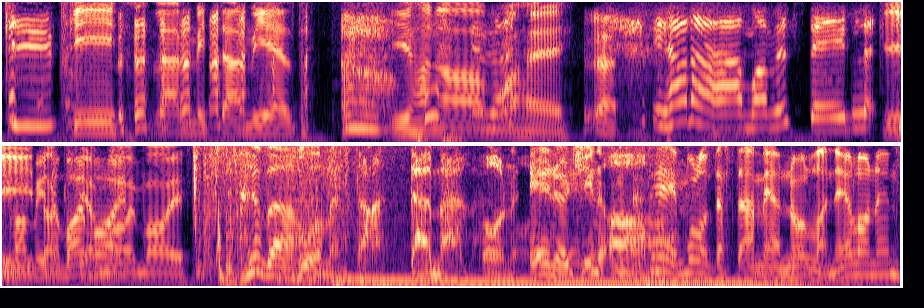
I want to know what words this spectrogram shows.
Kiitos. Kiitos, lämmittää mieltä. Ihana aamua, hei. Ihanaa aamua myös teille. Kiitoksia, moi moi. moi moi. Hyvää huomenta. Tämä on Energin aamu. Hei, mulla on tästä meidän 04.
